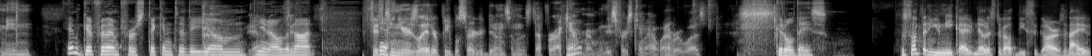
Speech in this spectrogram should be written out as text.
mean, yeah, but good for them for sticking to the um, Yeah. you know, the Fit- not 15 years later, people started doing some of the stuff, or I can't Yeah. remember when these first came out, whenever it was. good old days. So something unique I've noticed about these cigars, and I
